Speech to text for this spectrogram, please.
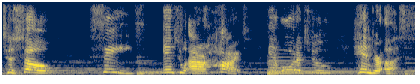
to sow seeds into our hearts in order to hinder us.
